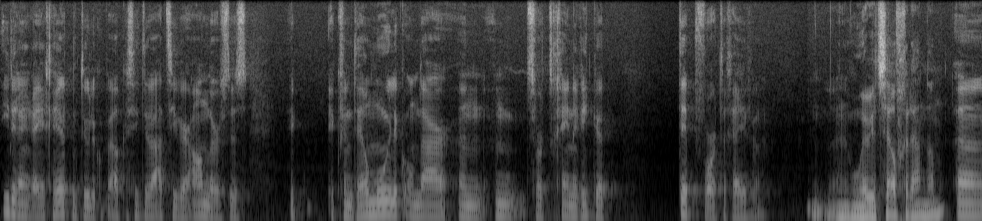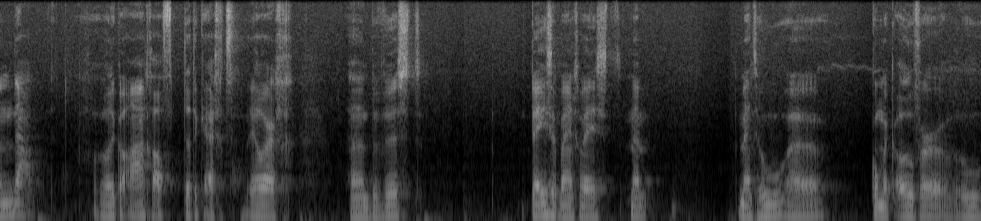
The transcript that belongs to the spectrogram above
iedereen reageert natuurlijk op elke situatie weer anders. Dus ik, ik vind het heel moeilijk om daar een, een soort generieke tip voor te geven. En hoe heb je het zelf gedaan dan? Ehm, nou, wat ik al aangaf, dat ik echt heel erg eh, bewust bezig ben geweest met, met hoe eh, kom ik over, hoe,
